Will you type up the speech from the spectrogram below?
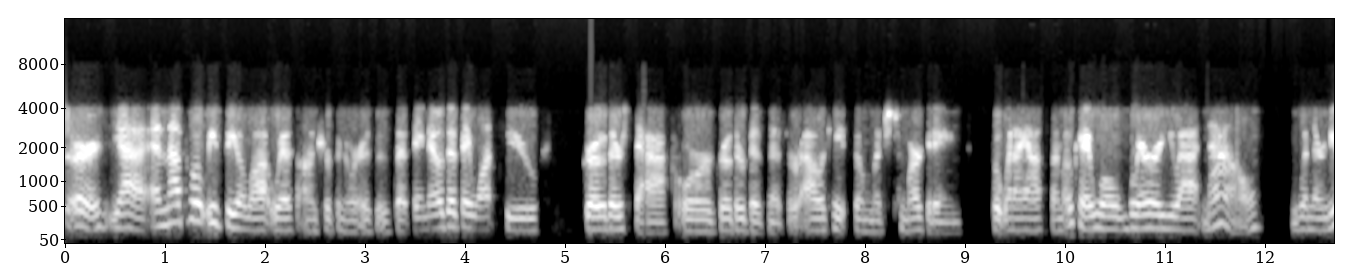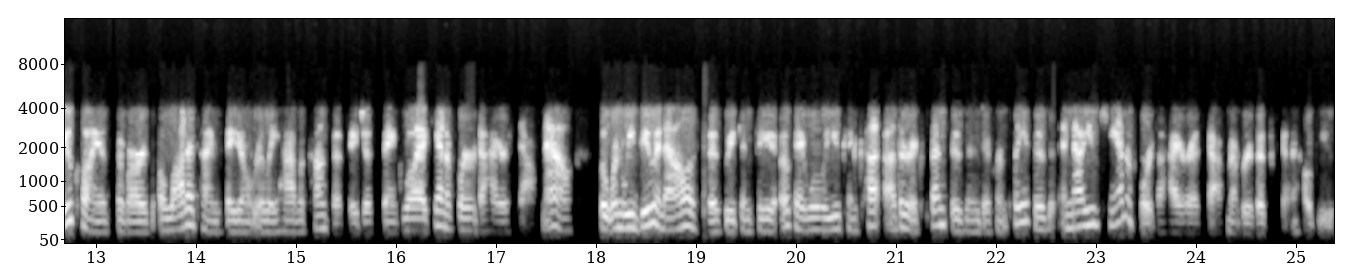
Sure. Yeah. And that's what we see a lot with entrepreneurs is that they know that they want to grow their staff or grow their business or allocate so much to marketing. But when I ask them, okay, well, where are you at now? When they're new clients of ours, a lot of times they don't really have a concept. They just think, well, I can't afford to hire staff now. But when we do analysis, we can see, okay, well, you can cut other expenses in different places, and now you can afford to hire a staff member that's going to help you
